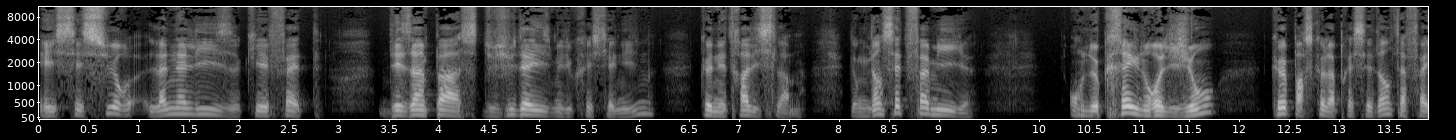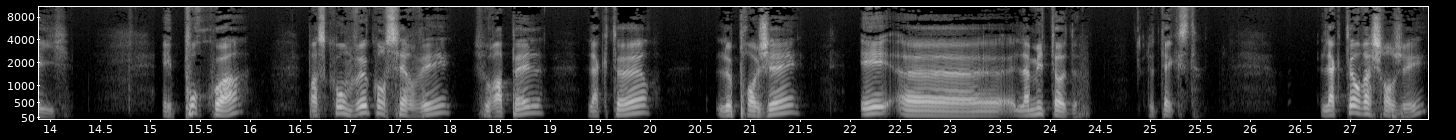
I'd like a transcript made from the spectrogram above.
Et c'est sur l'analyse qui est faite des impasses du judaïsme et du christianisme que naîtra l'islam. Donc dans cette famille, on ne crée une religion que parce que la précédente a failli. Et pourquoi? Parce qu'on veut conserver, je vous rappelle, l'acteur, le projet et euh, la méthode, le texte. L'acteur va changer,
